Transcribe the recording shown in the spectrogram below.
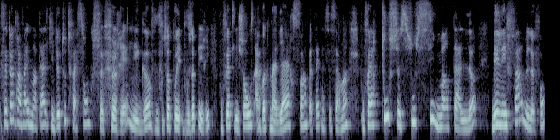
C'est un travail mental qui, de toute façon, se ferait. Les gars, vous vous, opérez, vous faites les choses à votre manière sans peut-être nécessairement vous faire tout ce souci mental-là, mais les femmes le font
